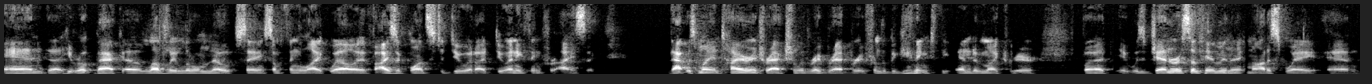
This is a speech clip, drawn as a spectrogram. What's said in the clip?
And uh, he wrote back a lovely little note saying something like, Well, if Isaac wants to do it, I'd do anything for Isaac. That was my entire interaction with Ray Bradbury from the beginning to the end of my career. But it was generous of him in a modest way. And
